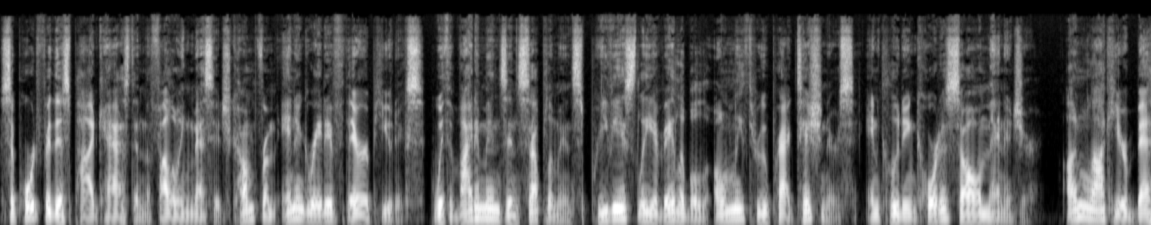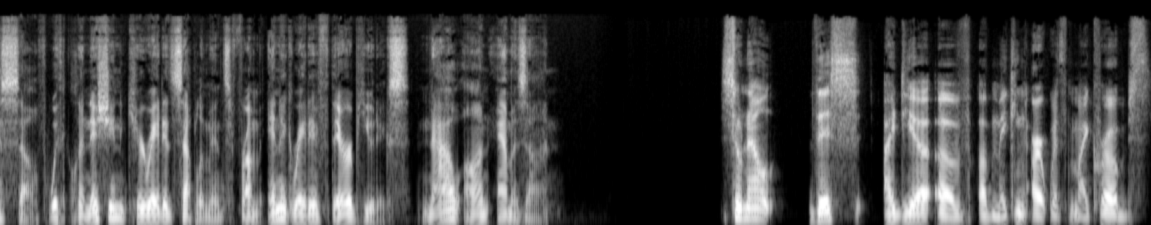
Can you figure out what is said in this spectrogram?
Support for this podcast and the following message come from Integrative Therapeutics, with vitamins and supplements previously available only through practitioners, including Cortisol Manager. Unlock your best self with clinician curated supplements from Integrative Therapeutics, now on Amazon. So now this idea of of making art with microbes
